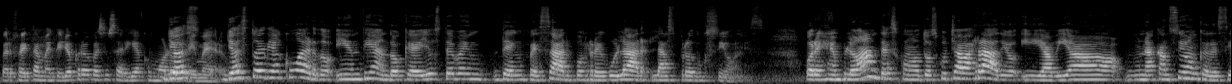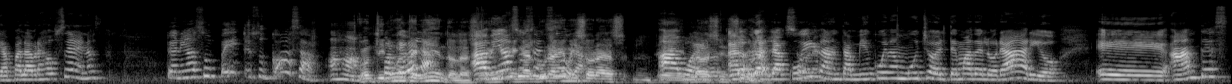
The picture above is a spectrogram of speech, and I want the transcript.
perfectamente. Yo creo que eso sería como yo, lo primero. yo estoy de acuerdo y entiendo que ellos deben de empezar por regular las producciones. Por ejemplo, antes, cuando tú escuchabas radio y había una canción que decía palabras obscenas, tenía su pito y su cosa. Ajá. Continúan teniéndolas. En, Había en algunas emisoras eh, Ah, la bueno, la, censuran. la- la Censura. cuidan, también cuidan mucho el tema del horario. Eh, antes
